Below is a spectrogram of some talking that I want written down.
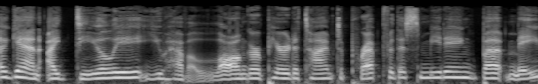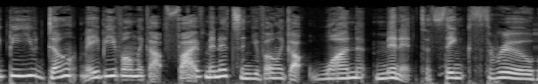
Again, ideally, you have a longer period of time to prep for this meeting, but maybe you don't. Maybe you've only got five minutes and you've only got one minute to think through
